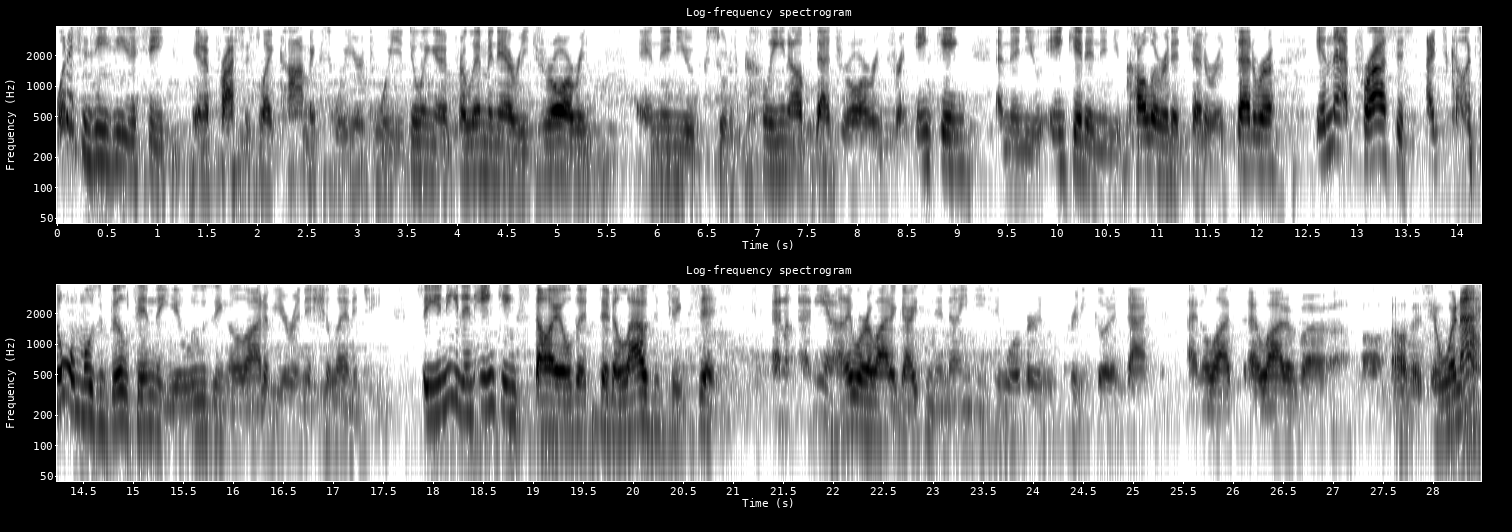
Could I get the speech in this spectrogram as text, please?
Well, this is easy to see in a process like comics, where you're where you're doing a preliminary drawing and then you sort of clean up that drawing for inking, and then you ink it, and then you color it, etc., etc. In that process, it's, it's almost built in that you're losing a lot of your initial energy. So you need an inking style that, that allows it to exist. And you know, there were a lot of guys in the '90s who were very pretty good at that, and a lot a lot of uh others who were not.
